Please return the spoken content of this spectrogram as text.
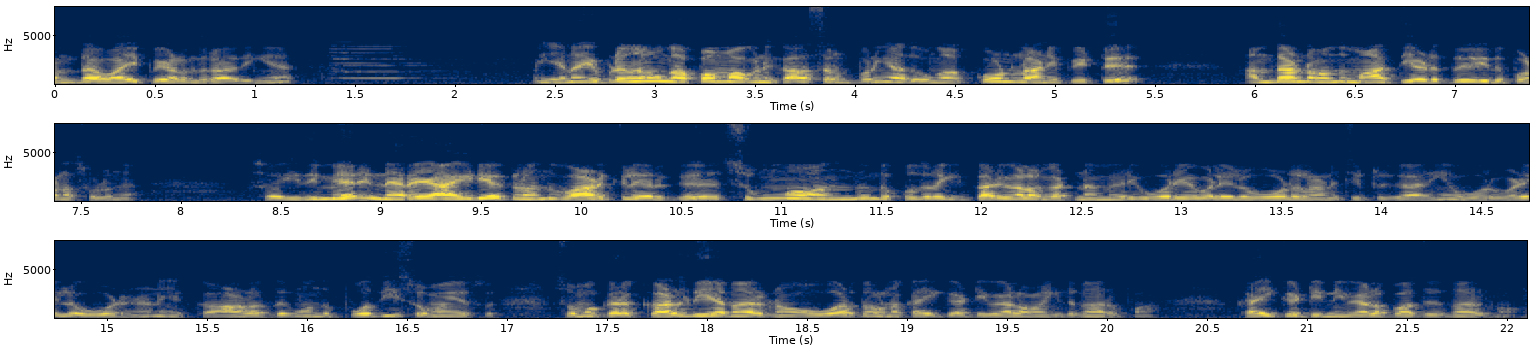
அந்த வாய்ப்பை இழந்துடாதீங்க ஏன்னா எப்படி இருந்தாலும் உங்கள் அப்பா அம்மாவுக்கு நீங்கள் காசு அனுப்புறீங்க அது உங்கள் அக்கௌண்ட்டில் அனுப்பிட்டு அந்தாண்டை வந்து மாற்றி எடுத்து இது பண்ண சொல்லுங்கள் ஸோ இதுமாரி நிறைய ஐடியாக்கள் வந்து வாழ்க்கையில் இருக்குது சும்மா வந்து இந்த குதிரைக்கு கடிவாளம் கட்டின மாரி ஒரே வழியில் ஓடல் நினச்சிட்டு இருக்காதிங்க. ஒரு வழியில் ஓடுனா நீங்கள் காலத்துக்கு வந்து பொதி சுமைய சு சுமக்கிற கழுதியாக தான் இருக்கணும். ஒவ்வொருத்தரும் உன்னை கை காட்டி வேலை வாங்கிட்டு தான் இருப்பான். கை கட்டி நீ வேலை பார்த்துட்டு தான் இருக்கணும்.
